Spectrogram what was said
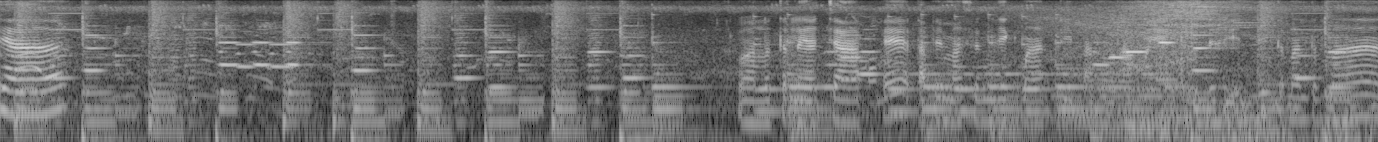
Ya. Walau terlihat capek, tapi masih menikmati panorama yang indah ini, teman-teman.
